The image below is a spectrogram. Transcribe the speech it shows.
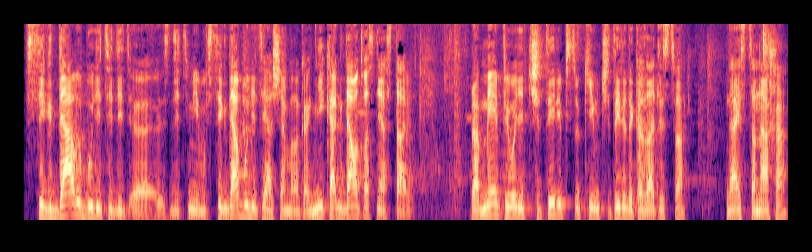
Всегда вы будете э, с детьми, вы всегда будете Хашем Малаках, никогда он вас не оставит. Рабмейр приводит четыре псуким, четыре доказательства да, из Танаха.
